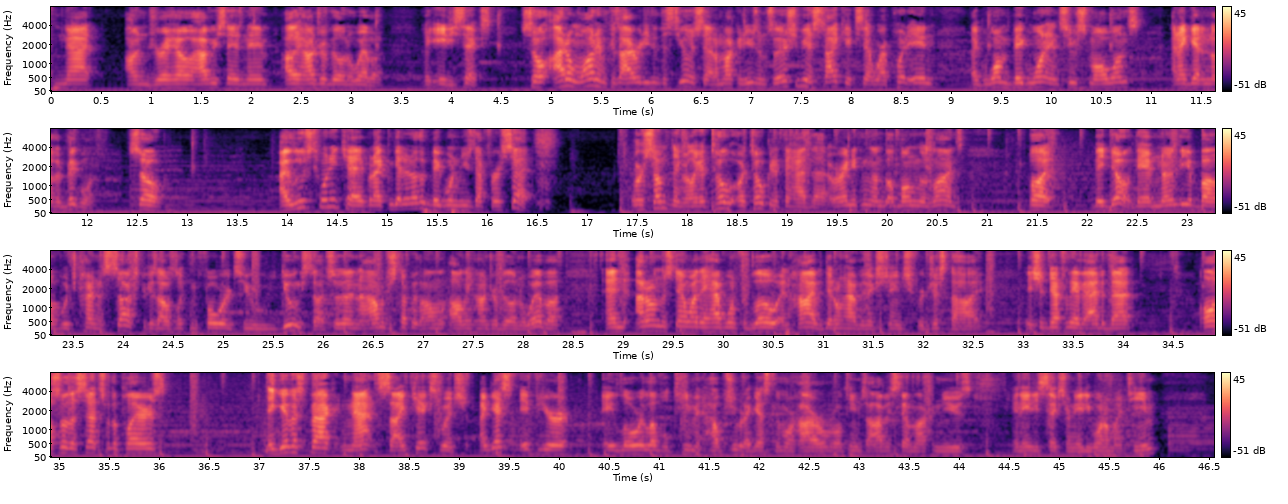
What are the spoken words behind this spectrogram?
Nat Andrejo, however you say his name, Alejandro Villanueva, like 86. So I don't want him because I already did the Steelers set. I'm not going to use him. So there should be a sidekick set where I put in like one big one and two small ones, and I get another big one. So I lose 20k, but I can get another big one and use that for a set or something, or like a to or token if they had that, or anything along those lines. But they don't. They have none of the above, which kind of sucks because I was looking forward to doing such. So then I'm just stuck with Alejandro Villanueva, and I don't understand why they have one for low and high, but they don't have an exchange for just the high. They should definitely have added that. Also, the sets for the players. They give us back Nat sidekicks, which I guess if you're a lower level team, it helps you. But I guess the more higher level teams, obviously, I'm not going to use an 86 or an 81 on my team.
